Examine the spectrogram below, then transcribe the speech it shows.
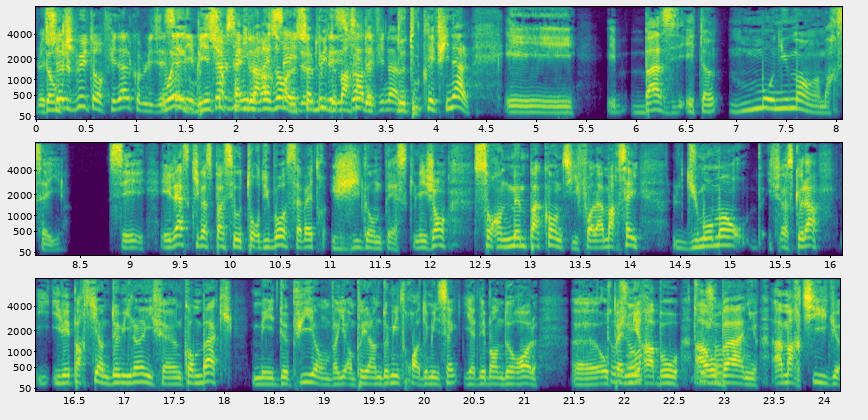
Le Donc- seul but en finale, comme le disait Oui, Salim. bien le sûr, Salim a raison. Marseille Le seul but de Marseille de toutes les finales. Et, et Baz est un monument à Marseille. C'est et là ce qui va se passer autour du boss, ça va être gigantesque. Les gens se rendent même pas compte. Il faut aller à Marseille du moment parce que là, il est parti en 2001, il fait un comeback, mais depuis on va on peut y aller en 2003, 2005, il y a des banderoles euh, au Pen Toujours. Mirabeau, à. Aubagne, à Martigues.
